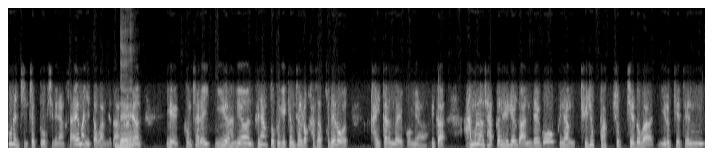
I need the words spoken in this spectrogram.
아무런 진척도 없이 그냥 쌓여만 있다고 합니다. 네. 그러면 이게 검찰에 이의하면 그냥 또 그게 경찰로 가서 그대로 가 있다는 거예요, 보면. 그러니까 아무런 사건 해결도 안 되고 그냥 뒤죽박죽 제도가 이렇게 된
